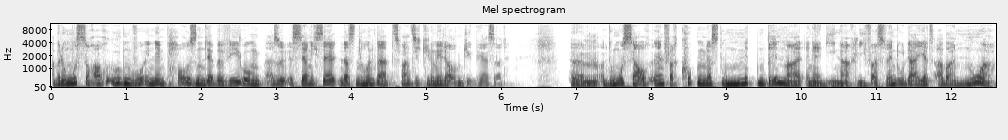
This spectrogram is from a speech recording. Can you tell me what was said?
Aber du musst doch auch irgendwo in den Pausen der Bewegung, also ist ja nicht selten, dass ein Hund da 20 Kilometer auf dem GPS hat. Ähm, und du musst ja auch einfach gucken, dass du mittendrin mal Energie nachlieferst. Wenn du da jetzt aber nur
